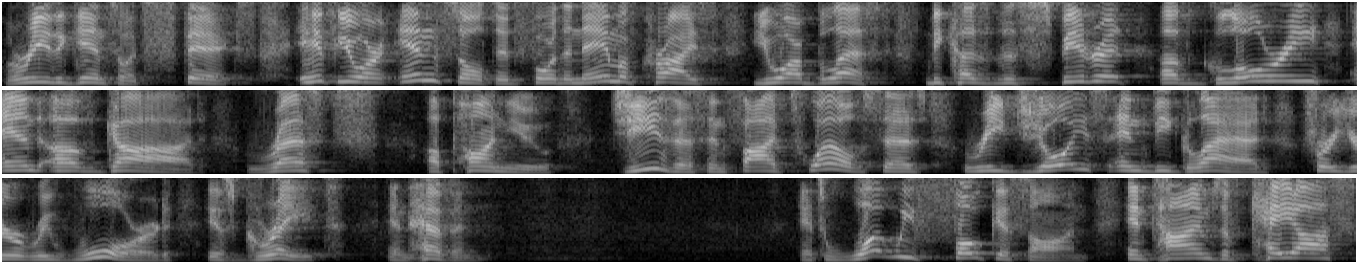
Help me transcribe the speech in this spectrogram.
We'll read it again so it sticks. If you are insulted for the name of Christ, you are blessed because the Spirit of glory and of God rests upon you. Jesus in 512 says, Rejoice and be glad, for your reward is great in heaven. It's what we focus on in times of chaos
